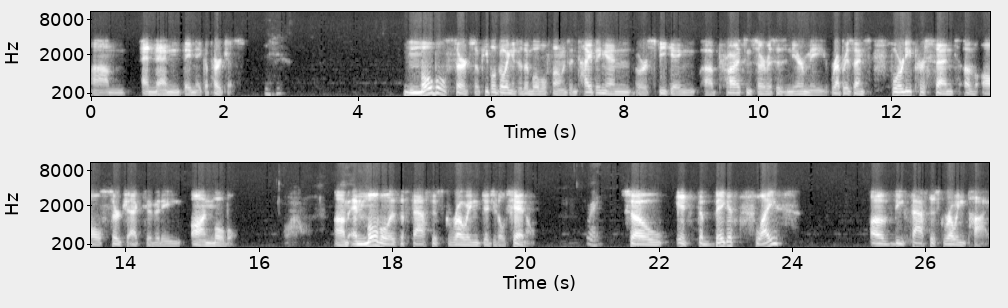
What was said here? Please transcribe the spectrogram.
um, and then they make a purchase. Mm-hmm mobile search, so people going into their mobile phones and typing in or speaking uh, products and services near me represents 40% of all search activity on mobile. Wow. Um, and mobile is the fastest growing digital channel. Right. So it's the biggest slice of the fastest growing pie,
